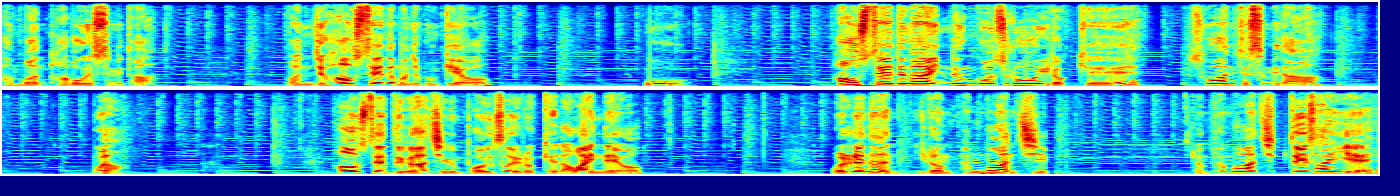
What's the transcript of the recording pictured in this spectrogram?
한번 봐보겠습니다. 먼저 하우스 헤드 먼저 볼게요. 오, 하우스 헤드가 있는 곳으로 이렇게 소환이 됐습니다. 뭐야? 하우스 헤드가 지금 벌써 이렇게 나와 있네요. 원래는 이런 평범한 집, 이런 평범한 집들 사이에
